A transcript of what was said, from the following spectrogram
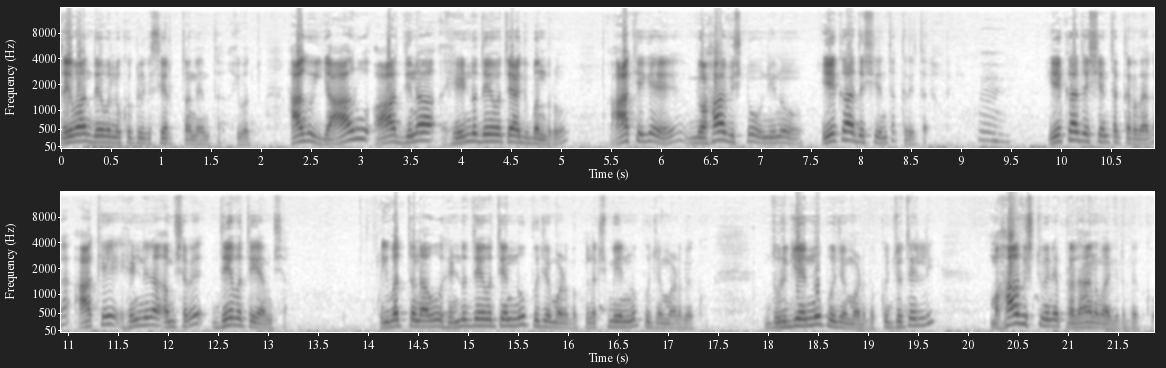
ದೈವಾನ್ ದೇವಲೋಕಗಳಿಗೆ ಸೇರ್ತಾನೆ ಅಂತ ಇವತ್ತು. ಹಾಗೂ ಯಾರು ಆ ದಿನ ಹೆಣ್ಣು ದೇವತೆಯಾಗಿ ಬಂದರು ಆಕೆಗೆ ಮಹಾವಿಷ್ಣು ನೀನು ಏಕಾದಶಿ ಅಂತ ಕರೀತಾರೆ ಅವ್ರಿಗೆ. ಏಕಾದಶಿ ಅಂತ ಕರೆದಾಗ ಆಕೆ ಹೆಣ್ಣಿನ ಅಂಶವೇ ದೇವತೆಯ ಅಂಶ. ಇವತ್ತು ನಾವು ಹೆಣ್ಣು ದೇವತೆಯನ್ನು ಪೂಜೆ ಮಾಡಬೇಕು ಲಕ್ಷ್ಮಿಯನ್ನು ಪೂಜೆ ಮಾಡಬೇಕು ದುರ್ಗೆಯನ್ನು ಪೂಜೆ ಮಾಡಬೇಕು. ಜೊತೆಯಲ್ಲಿ ಮಹಾವಿಷ್ಣುವಿನೇ ಪ್ರಧಾನವಾಗಿರಬೇಕು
